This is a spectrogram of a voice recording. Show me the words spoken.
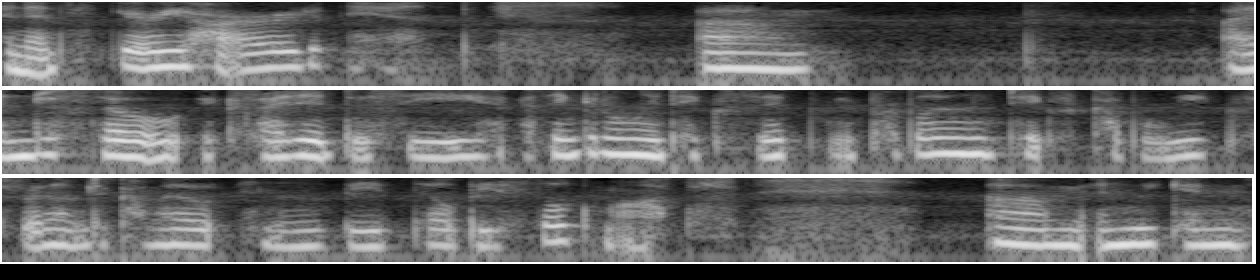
and it's very hard, and um, I'm just so excited to see. I think it only takes it, it probably only takes a couple weeks for them to come out, and then be there'll be silk moths, um, and we can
